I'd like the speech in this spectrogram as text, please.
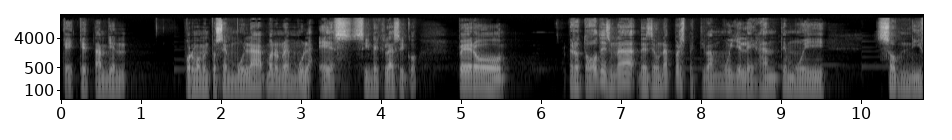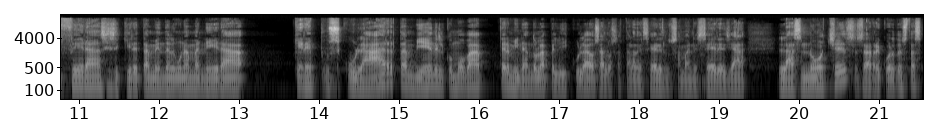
que también por momentos emula, bueno, no emula, es cine clásico, pero, pero todo desde una, desde una perspectiva muy elegante, muy somnífera, si se quiere también de alguna manera, crepuscular también, el cómo va terminando la película, o sea, los atardeceres, los amaneceres, ya las noches, o sea, recuerdo estas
